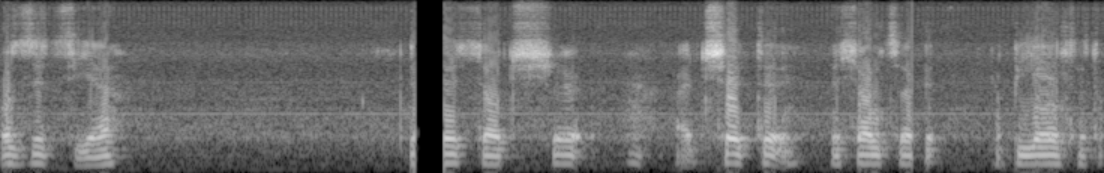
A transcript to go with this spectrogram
pozycję 23 3500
